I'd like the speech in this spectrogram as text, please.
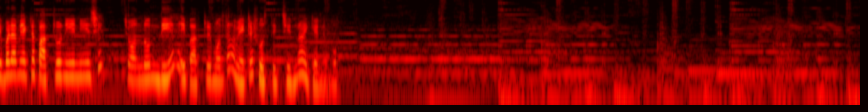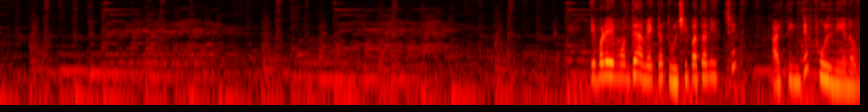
এবারে আমি একটা পাত্র নিয়ে নিয়েছি, চন্দন দিয়ে এই পাত্রের মধ্যে আমি একটা স্বস্তিক চিহ্ন এঁকে নেব। এবারে এর মধ্যে আমি একটা তুলসী পাতা নিচ্ছি আর তিনটে ফুল নিয়ে নেব।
